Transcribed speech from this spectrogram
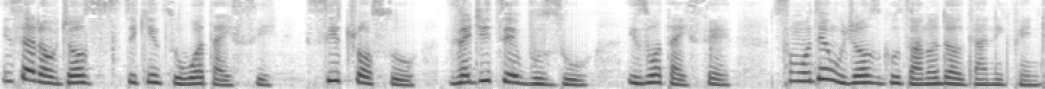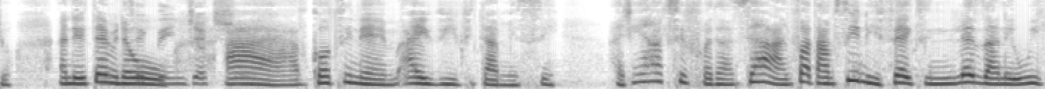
instead of just sticking to what I say, citrus oh, vegetables oh, is what I said. Some of them will just go to another organic vendor and they tell me And that oh, ah, I've gotten um, IV vitamin C. I didn't ask you for that. Yeah, in fact, I'm seeing the effects in less than a week.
